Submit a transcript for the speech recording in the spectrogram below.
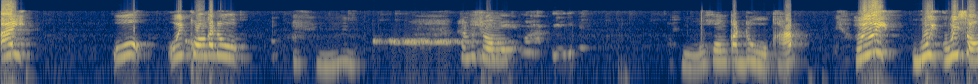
ไอ้ยอู้อุ้ยโครงกระดูกอื้อหือท่านผู้ชม หูโครงกระดูกครับ เฮ้ย อุ้ยอุ้ยสอง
